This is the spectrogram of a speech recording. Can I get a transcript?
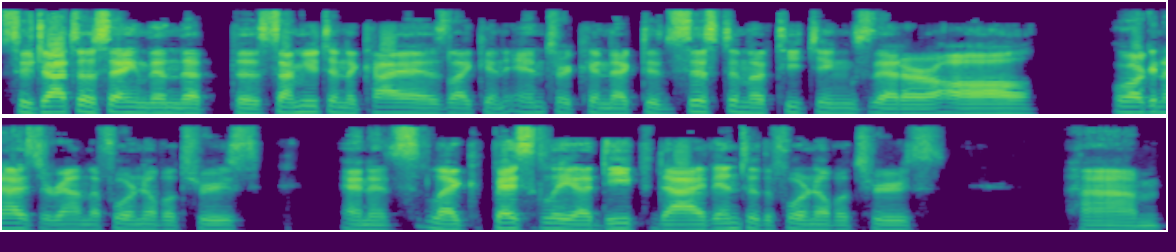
Sujato is saying then that the Samyutta Nikaya is like an interconnected system of teachings that are all organized around the Four Noble Truths and it's like basically a deep dive into the Four Noble Truths. Um,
